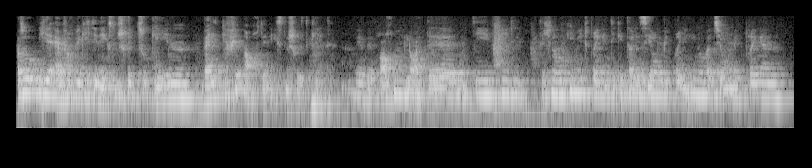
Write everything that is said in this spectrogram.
Also hier einfach wirklich den nächsten Schritt zu gehen, weil die Firma auch den nächsten Schritt geht. Wir, wir brauchen Leute, die viel Technologie mitbringen, Digitalisierung mitbringen, Innovation mitbringen.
